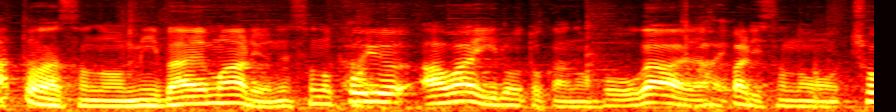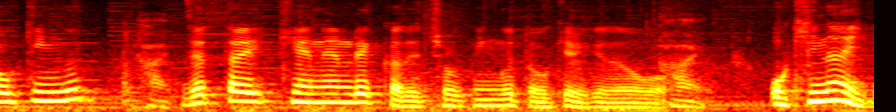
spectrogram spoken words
あとはその見栄えもあるよね。そのこういう淡い色とかの方がやっぱりそのチョーキング、はい。絶対経年劣化でチョーキングって起きるけど、はい。起きない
